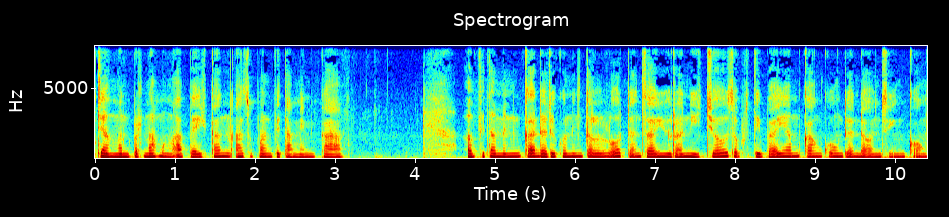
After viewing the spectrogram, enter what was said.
jangan pernah mengabaikan asupan vitamin K eh, vitamin K dari kuning telur dan sayuran hijau seperti bayam, kangkung, dan daun singkong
